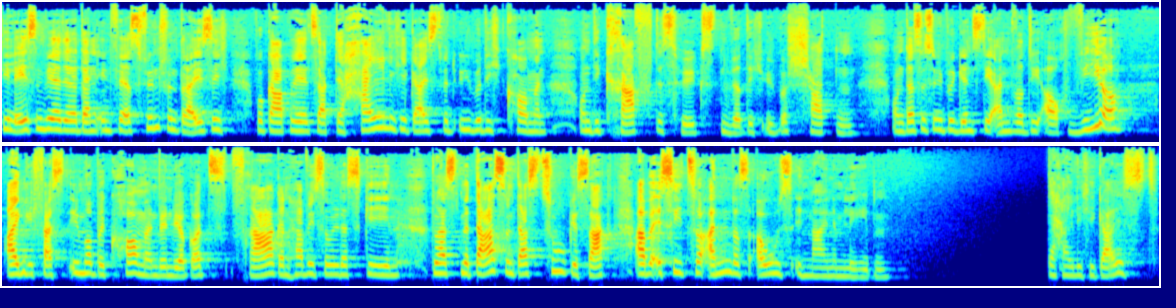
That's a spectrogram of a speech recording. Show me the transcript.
die lesen wir ja dann in Vers 35, wo Gabriel sagt, der Heilige Geist wird über dich kommen und die Kraft des Höchsten wird dich überschatten. Und das ist übrigens die Antwort, die auch wir eigentlich fast immer bekommen, wenn wir Gott fragen, Herr, wie soll das gehen? Du hast mir das und das zugesagt, aber es sieht so anders aus in meinem Leben. Der Heilige Geist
